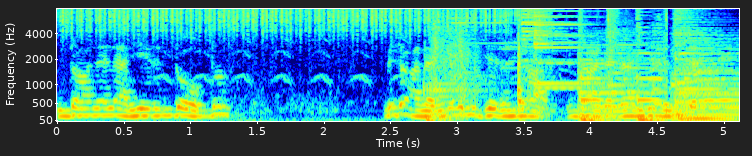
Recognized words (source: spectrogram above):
Müdahaleler yerinde oldu. Müdahalelerimiz yerinde abi. Müdahaleler yerinde.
